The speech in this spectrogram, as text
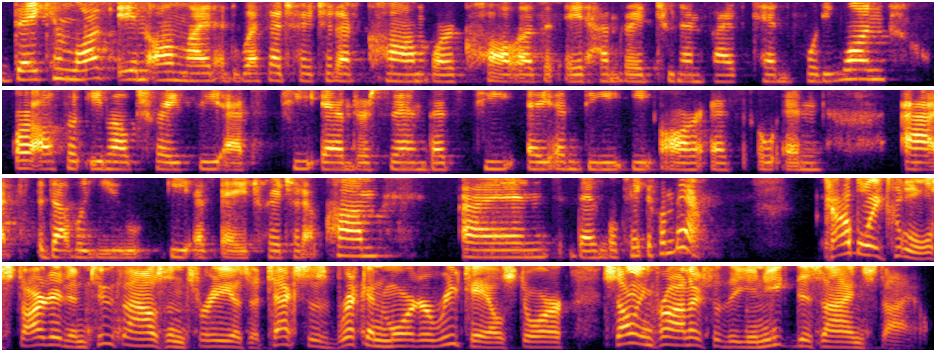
They can log in online at wesatradeshow.com or call us at 800 295 1041 or also email Tracy at T Anderson, that's T A N D E R S O N at wesatradeshow.com, and then we'll take it from there. Cowboy Cool started in 2003 as a Texas brick and mortar retail store selling products with a unique design style.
